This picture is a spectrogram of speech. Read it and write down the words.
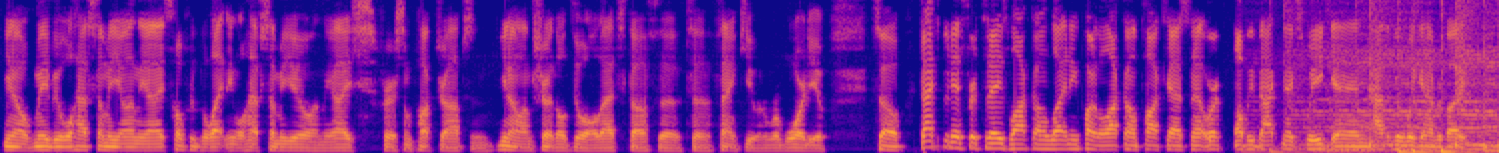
you know, maybe we'll have some of you on the ice. Hopefully the Lightning will have some of you on the ice for some puck drops, and you know, I'm sure they'll do all that stuff to, to thank you and reward you. So that's been it for today's Locked On Lightning, part of the Locked On Podcast Network. I'll be back next week, and have a good weekend, everybody.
